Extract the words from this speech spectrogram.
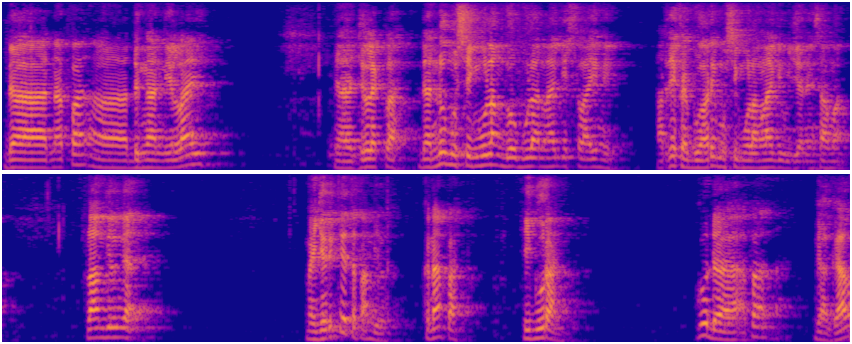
Dan apa uh, dengan nilai ya jelek lah. Dan lu mesti ngulang dua bulan lagi setelah ini. Artinya Februari mesti ngulang lagi ujian yang sama. Lu ambil nggak? Majority tetap ambil. Kenapa? Hiburan. Gue udah apa gagal.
